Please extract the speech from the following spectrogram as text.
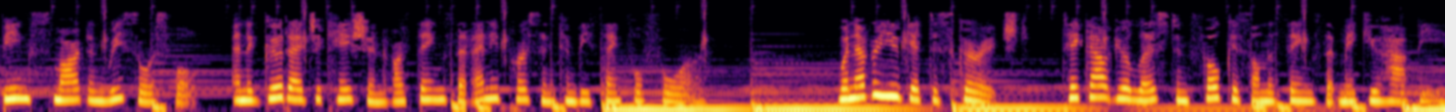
being smart and resourceful, and a good education are things that any person can be thankful for. Whenever you get discouraged, take out your list and focus on the things that make you happy.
